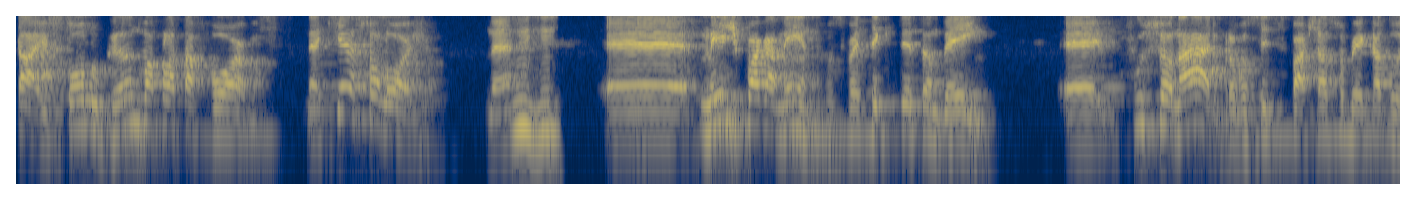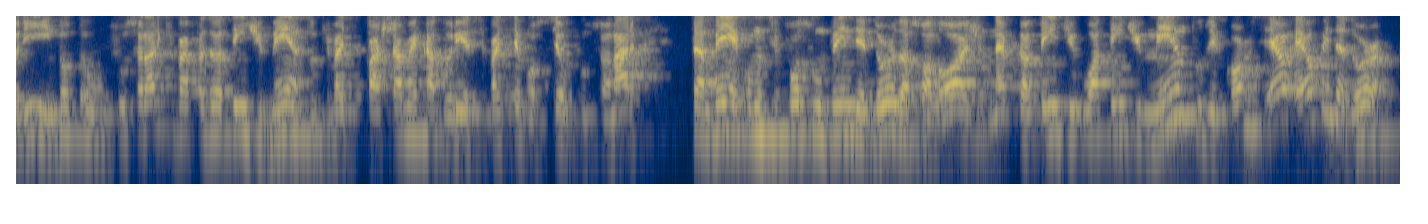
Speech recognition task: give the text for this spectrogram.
tá, eu estou alugando uma plataforma, né? que é a sua loja, né? Uhum. É, meio de pagamento, você vai ter que ter também é, funcionário para você despachar sua mercadoria. Então, o funcionário que vai fazer o atendimento, que vai despachar a mercadoria, se vai ser você o funcionário, também é como se fosse um vendedor da sua loja, né? Porque o atendimento do e-commerce é, é, o vendedor.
